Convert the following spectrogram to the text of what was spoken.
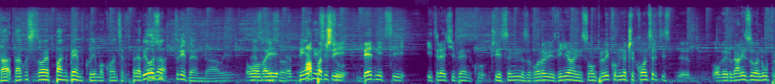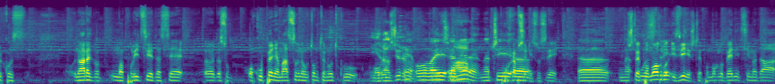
Ta, tako se zove punk band koji je imao koncert pre Bilo toga. su tri benda, ali... ne Ovaj, da su- bednici su... Apači, Bednici i treći bend ko, čije sam ime zaboravio, izvinjavam im s ovom prilikom. Inače, koncert je e, ovaj, organizovan uprkos naredbama policije da se da su okupljanja masovna u tom trenutku I ovaj, razjureno. Ne, ovaj, Ma, ne, ne, znači... pohapšeni su svi. uh, na, Što je pomoglo, tri- izvini, što je pomoglo bednicima da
